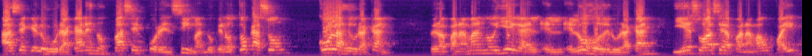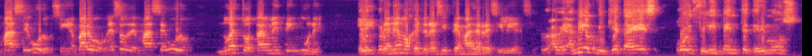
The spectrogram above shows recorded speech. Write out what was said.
hace que los huracanes nos pasen por encima. Lo que nos toca son colas de huracán, pero a Panamá no llega el, el ojo del huracán y eso hace a Panamá un país más seguro. Sin embargo, con eso de más seguro, no es totalmente inmune y tenemos que tener sistemas de resiliencia. A ver, a mí lo que me inquieta es, hoy felizmente tenemos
